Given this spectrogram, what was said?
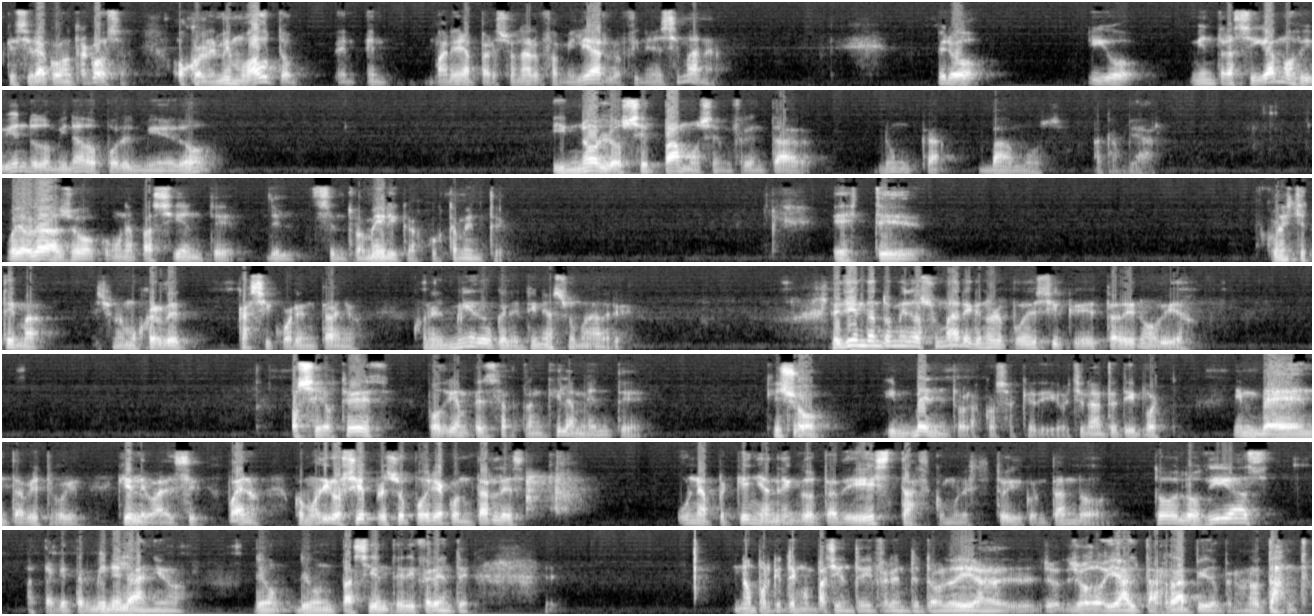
que será con otra cosa. O con el mismo auto, en, en manera personal o familiar, los fines de semana. Pero, digo, mientras sigamos viviendo dominados por el miedo y no lo sepamos enfrentar, nunca vamos a cambiar. Hoy hablaba yo con una paciente del Centroamérica, justamente, este, con este tema. Es una mujer de casi 40 años, con el miedo que le tiene a su madre. Le tiene tanto miedo a su madre que no le puede decir que está de novia. O sea, ustedes podrían pensar tranquilamente que yo invento las cosas que digo. Este tipo inventa, ¿viste? Porque ¿quién le va a decir? Bueno, como digo siempre, yo podría contarles una pequeña anécdota de estas, como les estoy contando, todos los días hasta que termine el año, de un, de un paciente diferente. No porque tenga un paciente diferente todos los días, yo, doy altas rápido, pero no tanto.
